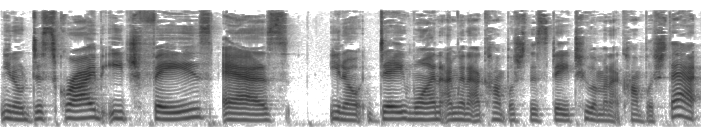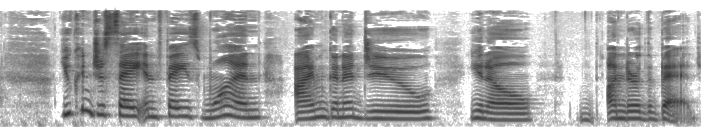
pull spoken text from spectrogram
you know, describe each phase as, you know, day one, I'm going to accomplish this, day two, I'm going to accomplish that. You can just say in phase one, I'm going to do, you know, under the bed.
